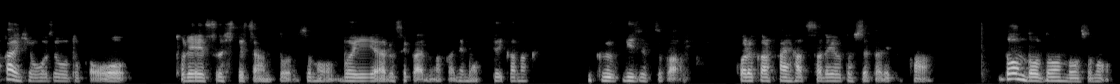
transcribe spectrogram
かい表情とかをトレースしてちゃんとその VR 世界の中に持っていかなくいく技術がこれから開発されようとしてたりとか、どんどんどんどんその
